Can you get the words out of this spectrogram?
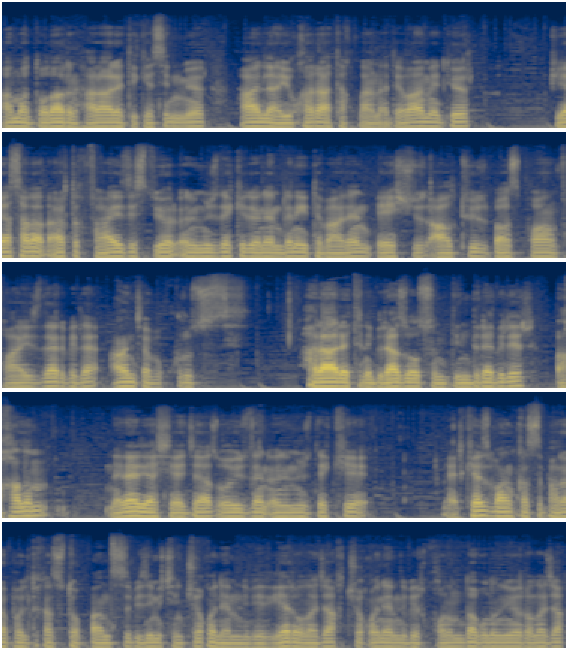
ama doların harareti kesilmiyor. Hala yukarı ataklarına devam ediyor. Piyasalar artık faiz istiyor. Önümüzdeki dönemden itibaren 500-600 baz puan faizler bile anca bu kuru hararetini biraz olsun dindirebilir. Bakalım neler yaşayacağız. O yüzden önümüzdeki Merkez Bankası para politikası toplantısı bizim için çok önemli bir yer olacak. Çok önemli bir konumda bulunuyor olacak.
